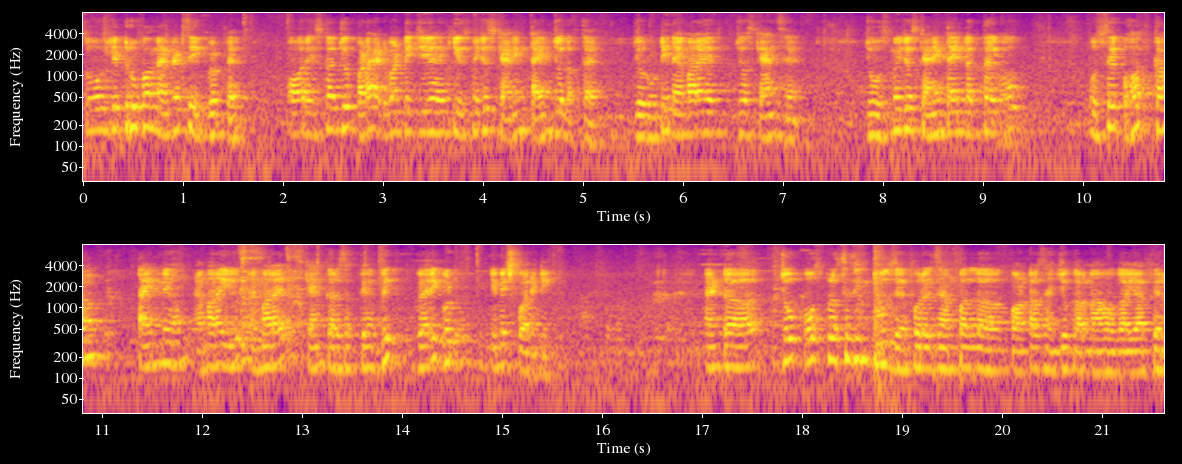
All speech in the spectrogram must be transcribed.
सो so, ये ट्रू फॉर्म मैग्नेट से इक्विप्ड है। और इसका जो बड़ा एडवांटेज ये है कि इसमें जो स्कैनिंग टाइम जो लगता है जो रूटीन एमआरआई जो स्कैन्स हैं जो उसमें जो स्कैनिंग टाइम लगता है वो उससे बहुत कम टाइम में हम M R use M scan कर सकते हैं with very good image quality and जो पोस्ट प्रोसेसिंग टूल्स है फॉर एग्जांपल कॉन्ट्रास्ट एंजियो करना होगा या फिर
